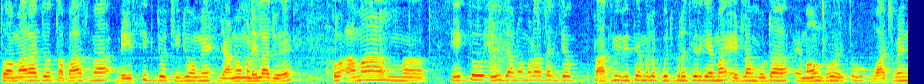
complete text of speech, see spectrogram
તો અમારા જો તપાસમાં બેસિક જો ચીજો અમે જાણવા મળેલા જોઈએ તો આમાં એક તો એવું જાણવા મળ્યા હતા કે જો પ્રાથમિક રીતે અમે લોકો પૂછપરછ કરી કે એમાં એટલા મોટા એમાઉન્ટ હોય તો વોચમેન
